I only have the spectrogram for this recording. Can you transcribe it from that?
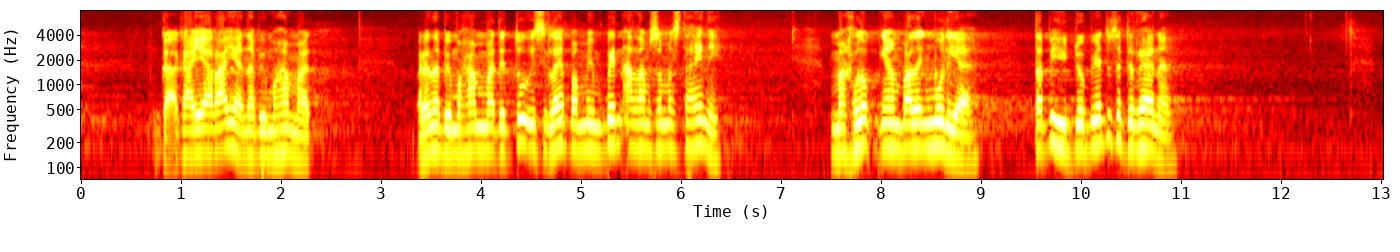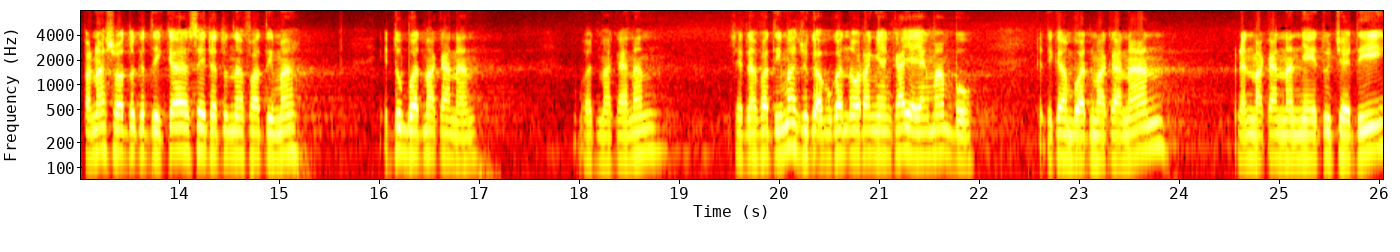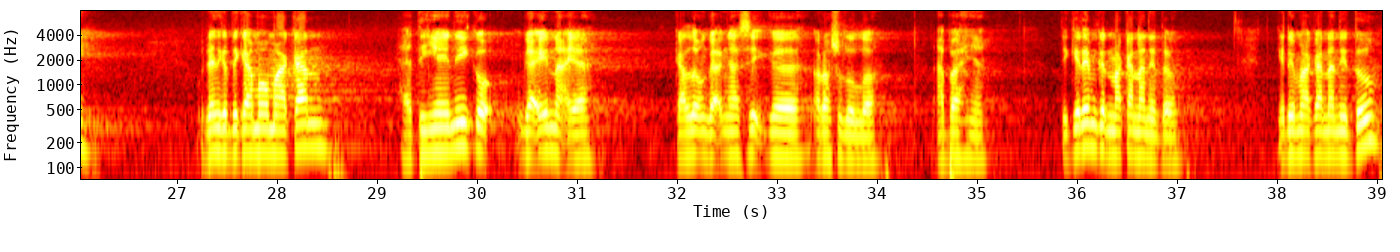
nggak kaya raya Nabi Muhammad Padahal Nabi Muhammad itu istilahnya pemimpin alam semesta ini. Makhluk yang paling mulia. Tapi hidupnya itu sederhana. Pernah suatu ketika Sayyidatuna Fatimah itu buat makanan. Buat makanan. Sayyidatuna Fatimah juga bukan orang yang kaya yang mampu. Ketika buat makanan dan makanannya itu jadi. Kemudian ketika mau makan hatinya ini kok nggak enak ya kalau nggak ngasih ke Rasulullah abahnya dikirimkan makanan itu kirim makanan itu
